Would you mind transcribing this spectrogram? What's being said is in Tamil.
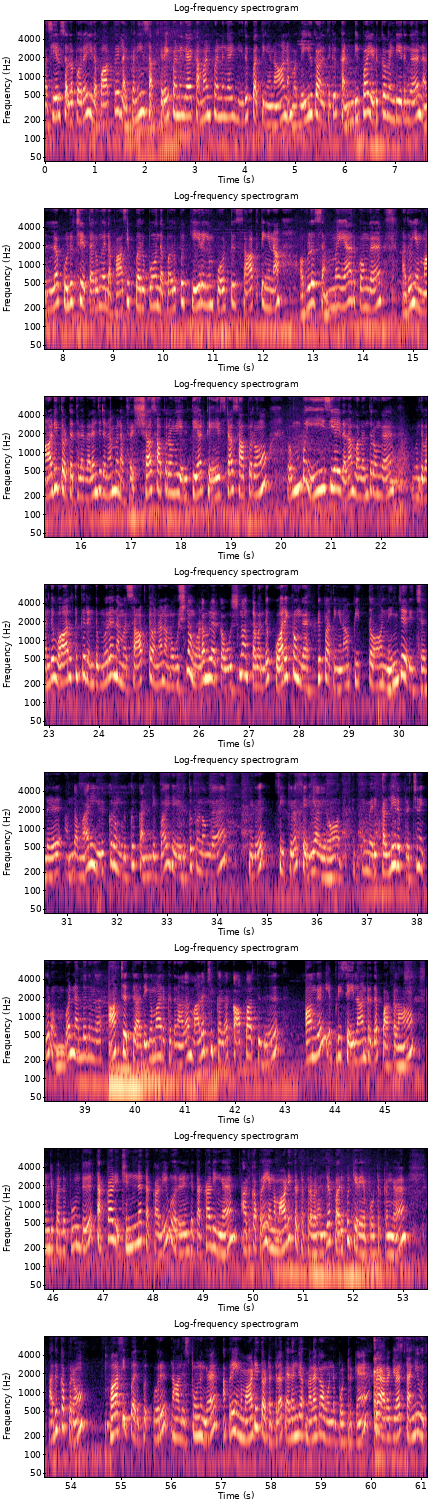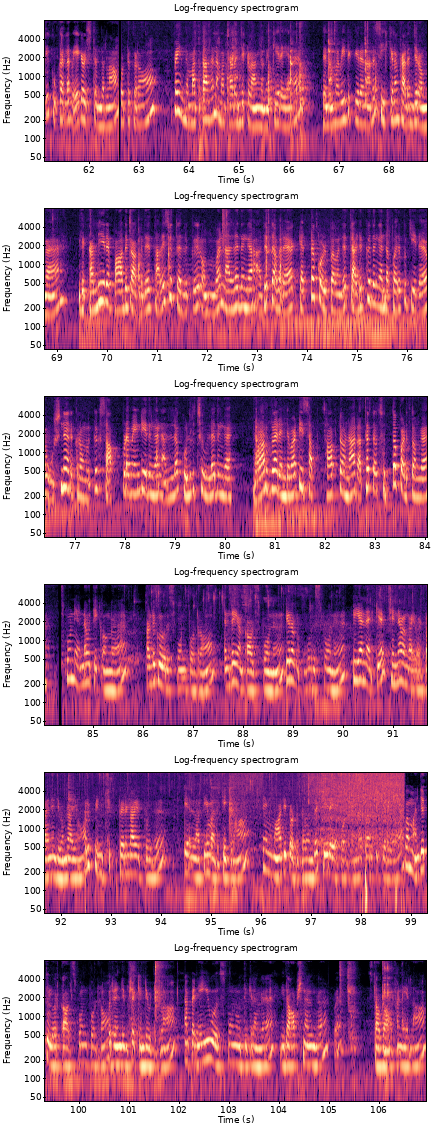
மசியல் சொல்ல போகிறேன் இதை பார்த்து லைக் பண்ணி சப்ஸ்கிரைப் பண்ணுங்கள் கமெண்ட் பண்ணுங்கள் இது பார்த்தீங்கன்னா நம்ம வெயில் காலத்துக்கு கண்டிப்பாக எடுக்க வேண்டியதுங்க. நல்ல குளிர்ச்சியை தருங்க. இந்த பாசிப்பருப்பும் இந்த பருப்பு கீரையும் போட்டு சாப்பிட்டீங்கன்னா அவ்வளோ செம்மையாக இருக்குங்க. அதுவும் என் மாடி தோட்டத்தில் விளைஞ்சிட்டுனா நம்ம நான் ஃப்ரெஷ்ஷாக சாப்பிட்றோங்க. ஹெல்த்தியாக டேஸ்ட்டாக சாப்பிட்றோம். ரொம்ப ஈஸியாக இதெல்லாம் வளர்ந்துருங்க. இது வந்து வாரத்துக்கு ரெண்டு முறை நம்ம சாப்பிட்டோன்னா நம்ம உஷ்ணம் உடம்புல இருக்க உஷ்ணத்தை வந்து குறைக்குங்க. இது பார்த்தீங்கன்னா பித்தம் நெஞ்செரிச்சல் அந்த மாதிரி இருக்கிறவங்களுக்கு கண்டிப்பாக இதை எடுத்துக்கணுங்க. இது சீக்கிரம் சரியாயிரும். இதேமாரி கல்லீரல் பிரச்சனைக்கு ரொம்ப நல்லதுங்க. நார்ச்சத்து அதிகமாக இருக்கிறதுனால மலச்சிக்கலை காப்பாற்றுது வாங்க எப்படி செய்யலான்றத பார்க்கலாம். அஞ்சு பல்லு பூண்டு தக்காளி சின்ன தக்காளி ஒரு ரெண்டு தக்காளிங்க. அதுக்கப்புறம் எங்கள் மாடி தோட்டத்தில் விளைஞ்ச பருப்பு கீரையை போட்டிருக்கேங்க. அதுக்கப்புறம் பாசிப்பருப்பு ஒரு நாலு ஸ்பூனுங்க. அப்புறம் எங்கள் மாடி தோட்டத்தில் விளைஞ்ச மிளகா ஒன்று போட்டிருக்கேன். அப்புறம் அரை கிளாஸ் தண்ணி ஊற்றி குக்கரில் வேக வச்சுட்டு வந்துடலாம். போட்டுக்கிறோம். இப்போ இந்த மத்தால நம்ம கடைஞ்சிக்கலாங்க இந்த கீரையை. இது நம்ம வீட்டு கீரைனால சீக்கிரம் கடைஞ்சிரோங்க. இது கல்லீரை பாதுகாக்குது. தலை சுத்தலுக்கு ரொம்ப நல்லதுங்க. அது தவிர கெட்ட கொழுப்பை வந்து தடுக்குதுங்க. இந்த பருப்பு கீரை உஷ்ணம் இருக்கிறவங்களுக்கு சாப்பிட வேண்டியதுங்க. நல்லா குளிர்ச்சி உள்ளதுங்க. வாரத்தில் ரெண்டு வாட்டி சாப் சாப்பிட்டோன்னா ரத்தத்தை சுத்தப்படுத்தோங்க. ஸ்பூன் எண்ணெய் ஊற்றிக்கோங்க கடுகு ஒரு ஸ்பூன் போடுறோம். வெந்தயம் கால் ஸ்பூனு. சீரகம் ஒரு ஸ்பூனு. பிரியா நறுக்கிய சின்ன வெங்காயம் ஒரு பதினஞ்சு வெங்காயம். ஒரு பிஞ்சு பெருங்காயத்தூள். எல்லாத்தையும் வதக்கிக்கலாம். எங்கள் மாடி தோட்டத்தில் வந்து கீரையை போடுறாங்க. பருப்பு கீரையை. இப்போ மஞ்சத்தூள் ஒரு கால் ஸ்பூன் போடுறோம். ஒரு ரெண்டு நிமிஷம் கிண்டி விட்டுக்கலாம். இப்போ நெய் ஒரு ஸ்பூன் ஊற்றிக்கிறேங்க இது ஆப்ஷனலுங்க இப்போ ஸ்டவ் ஆஃப் பண்ணிடலாம்.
